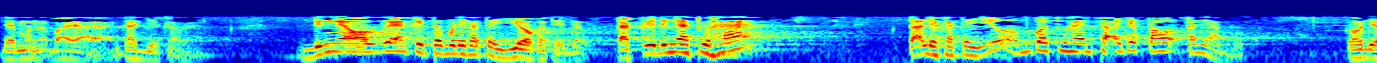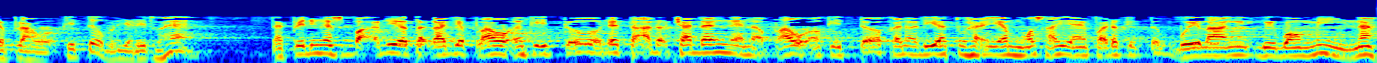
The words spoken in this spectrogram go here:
dia mau nak bayar gaji kawan dengan orang kita boleh kata ya atau tidak? Tapi dengan Tuhan tak boleh kata ya. Muka Tuhan tak aja pelawak kali abu. Kalau dia pelawak kita boleh jadi Tuhan. Tapi dengan sebab dia tak raja pelawak kita, dia tak ada cadangan nak pelawak kita kerana dia Tuhan yang maha sayang pada kita. Beri langit, beri bumi, nah.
